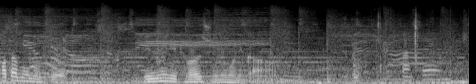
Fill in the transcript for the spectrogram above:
하다 보면 또 인생이 변할 수 있는 거니까. 맞아요.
